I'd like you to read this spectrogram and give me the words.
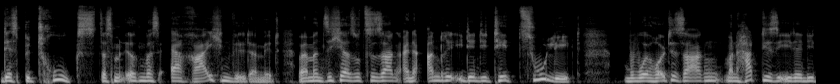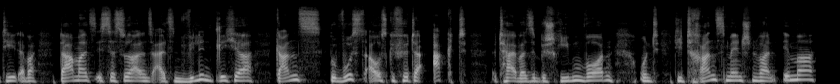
des Betrugs, dass man irgendwas erreichen will damit, weil man sich ja sozusagen eine andere Identität zulegt. Wo wir heute sagen, man hat diese Identität, aber damals ist das so als, als ein willentlicher, ganz bewusst ausgeführter Akt teilweise beschrieben worden. Und die Transmenschen waren immer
